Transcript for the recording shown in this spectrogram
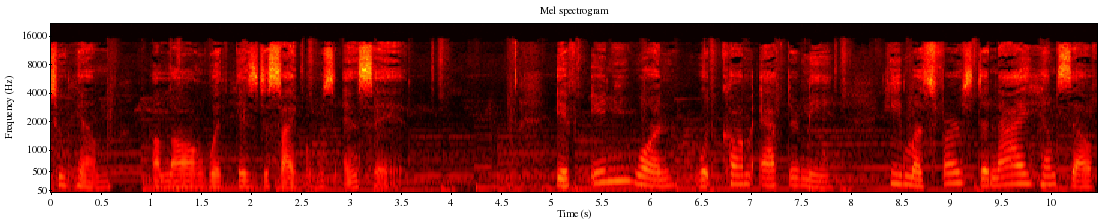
to him along with his disciples and said, If anyone would come after me, he must first deny himself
